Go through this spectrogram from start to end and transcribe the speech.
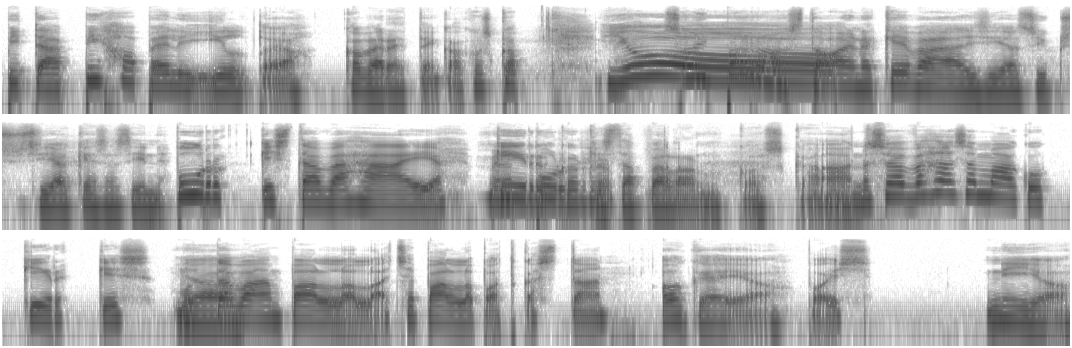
pitää pihapeli-iltoja kavereitten kanssa, koska Joo. se oli parasta aina keväisiä, syksyisiä, kesäisin. Purkkista vähän ja kirkon... purkkista pelannut koskaan. Aa, no se on vähän sama kuin kirkkis, mutta Joo. vaan pallolla, että se pallo potkastaan Okei, okay, joo. pois. Niin joo.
